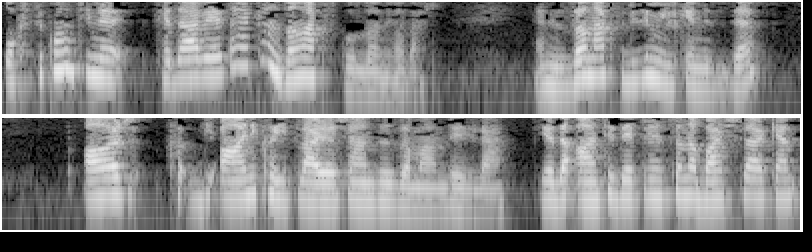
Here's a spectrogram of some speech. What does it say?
Oxycontin'i tedavi ederken Xanax kullanıyorlar. Yani Xanax bizim ülkemizde ağır ani kayıplar yaşandığı zaman verilen ya da antidepresana başlarken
